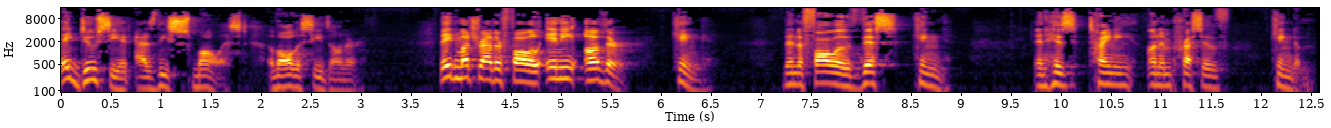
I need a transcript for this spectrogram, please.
they do see it as the smallest of all the seeds on earth. They'd much rather follow any other king than to follow this king and his tiny, unimpressive kingdom.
